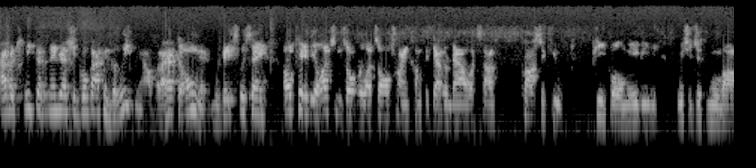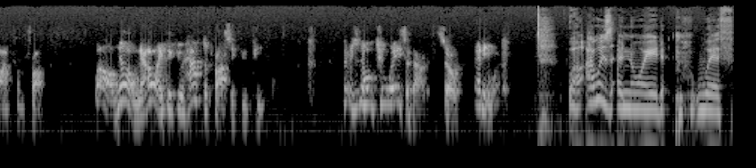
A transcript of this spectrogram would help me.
have a tweet that maybe I should go back and delete now, but I have to own it. We're basically saying, okay, the election's over. Let's all try and come together now. Let's not prosecute people. Maybe we should just move on from Trump. Well, no, now I think you have to prosecute people. There's no two ways about it. So, anyway. Well, I was annoyed with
